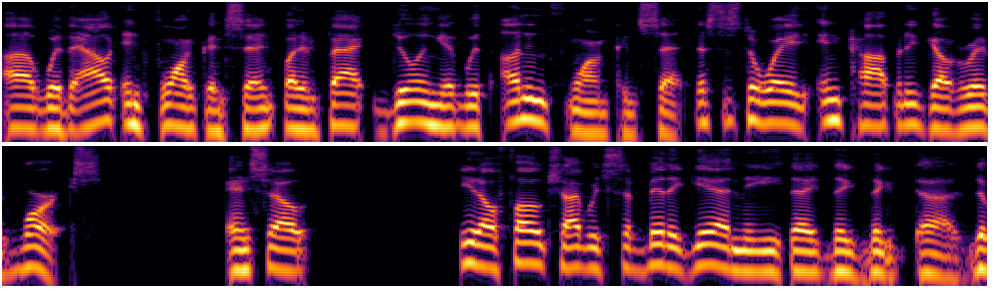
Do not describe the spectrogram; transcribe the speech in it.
uh, without informed consent, but in fact doing it with uninformed consent. This is the way an incompetent government works. And so, you know, folks, I would submit again the the the, the, uh, the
